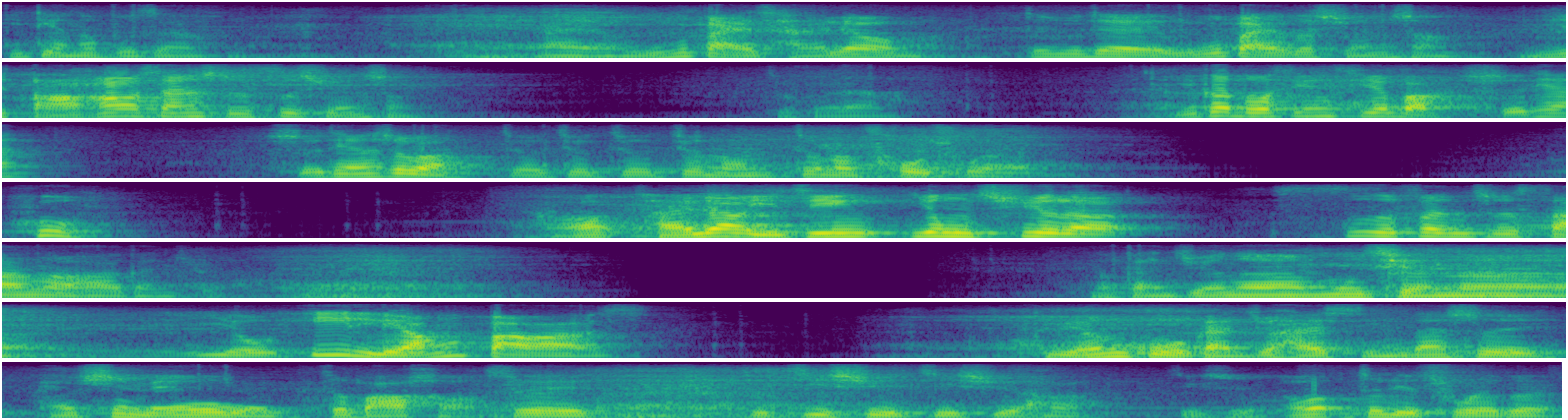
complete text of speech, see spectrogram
一点都不在乎。哎呀，五百材料嘛，对不对？五百个悬赏，你打二三十次悬赏就回来了，一个多星期吧，十天，十天是吧？就就就就能就能凑出来。呼，好，材料已经用去了四分之三了哈，感觉。那感觉呢？目前呢，有一两把远古感觉还行，但是还是没有我这把好，所以就继续继续哈，继续。哦，这里出了个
